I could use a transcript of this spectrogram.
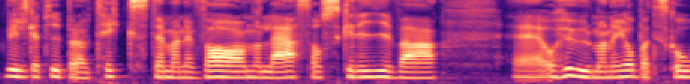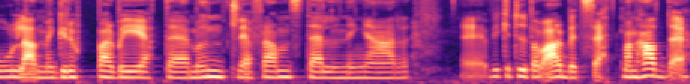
Vilka typer av texter man är van att läsa och skriva eh, och hur man har jobbat i skolan med grupparbete, muntliga framställningar, eh, vilken typ av arbetssätt man hade.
